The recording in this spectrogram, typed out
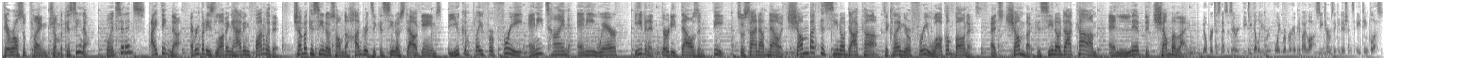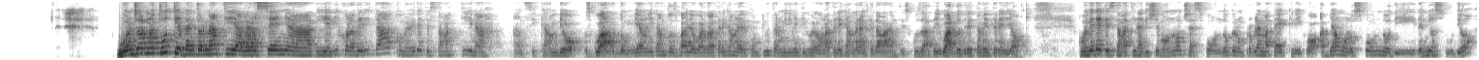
They were also playing Chumba Casino. Coincidence? I think not. Everybody's loving having fun with it. Chumba Casino is home to hundreds of casino-style games that you can play for free anytime, anywhere, even at 30,000 feet. So sign up now at ChumbaCasino.com to claim your free welcome bonus. That's ChumbaCasino.com and live the Chumba life. No purchase necessary. VGW Group. Void were prohibited by law. See terms and conditions. 18 plus. Buongiorno a tutti e bentornati alla rassegna di E dico la verità. Come vedete stamattina, anzi cambio sguardo, mi viene ogni tanto sbaglio, guardo la telecamera del computer, mi dimentico che ho una telecamera anche davanti, scusate, vi guardo direttamente negli occhi. Come vedete stamattina dicevo non c'è sfondo. Per un problema tecnico, abbiamo lo sfondo di- del mio studio,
